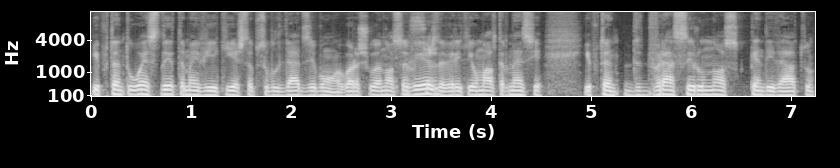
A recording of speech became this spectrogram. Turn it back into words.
e portanto o SD também vê aqui esta possibilidade de dizer, bom, agora chegou a nossa vez Sim. de haver aqui uma alternância e portanto de, deverá ser o nosso candidato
